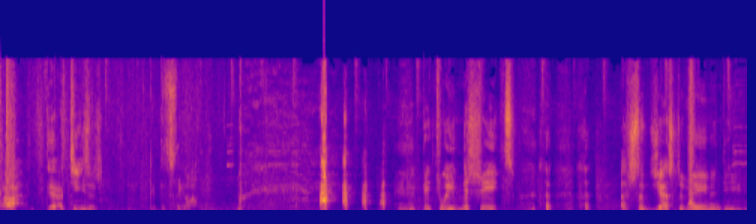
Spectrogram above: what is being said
Ah, yeah, Jesus. Get this thing off me. Between the Sheets. A suggestive name indeed.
